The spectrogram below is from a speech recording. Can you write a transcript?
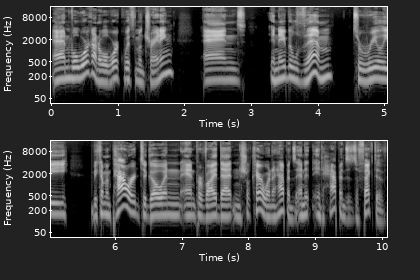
and we'll work on it. We'll work with them in training and enable them to really become empowered to go in and provide that initial care when it happens. And it, it happens. It's effective.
